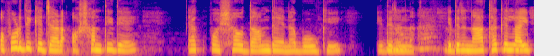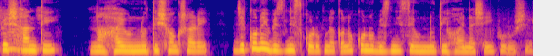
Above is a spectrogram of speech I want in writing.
অপরদিকে যারা অশান্তি দেয়, এক পয়সাও দাম দেয় না বউকে। এদের না এদের না থাকে লাইফে শান্তি, না হয় উন্নতি সংসারে। যে কোনোই বিজনেস করুক না কেন, কোনো বিজনেসে উন্নতি হয় না সেই পুরুষের।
